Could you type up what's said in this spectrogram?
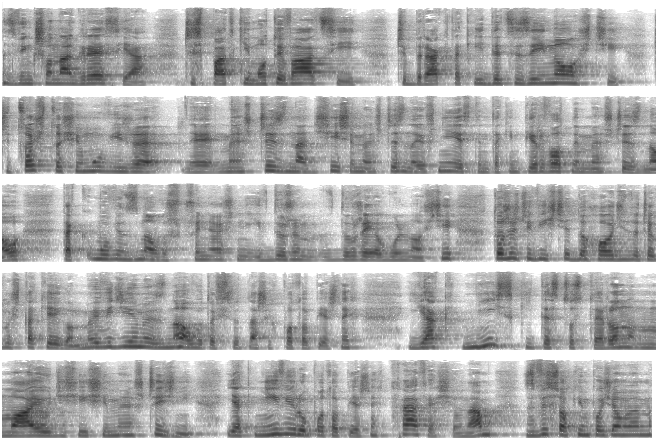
zwiększona agresja, czy spadki motywacji, czy brak takiej decyzyjności, czy coś, co się mówi, że e, mężczyzna, dzisiejszy mężczyzna już nie jest tym takim pierwotnym mężczyzną, tak mówiąc znowu w przenośni i w, w dużej ogólności, to rzeczywiście dochodzi do czegoś takiego. My widzimy znowu to wśród naszych potopiecznych, jak niski testosteron mają dzisiejsi mężczyźni, jak niewielu potopiecznych trafia się nam z wysokim poziomem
